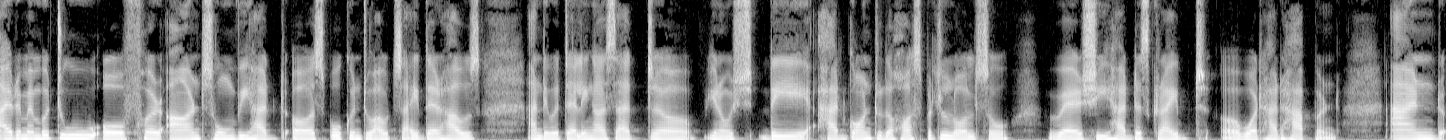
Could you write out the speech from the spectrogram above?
I remember two of her aunts whom we had uh, spoken to outside their house, and they were telling us that, uh, you know, sh- they had gone to the hospital also, where she had described uh, what had happened. And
